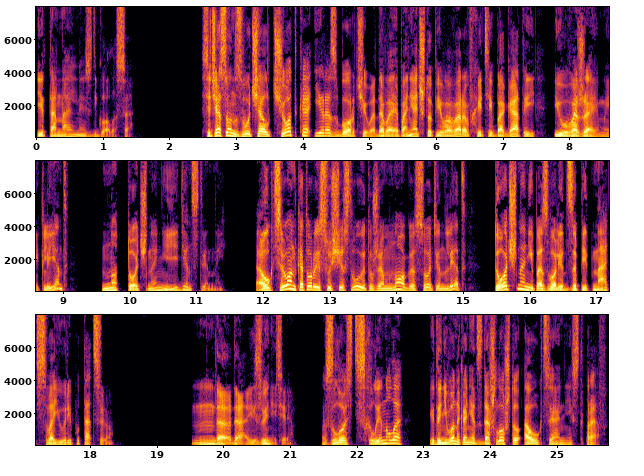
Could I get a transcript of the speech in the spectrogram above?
и тональность голоса. Сейчас он звучал четко и разборчиво, давая понять, что Пивоваров хоть и богатый и уважаемый клиент, но точно не единственный. Аукцион, который существует уже много сотен лет, точно не позволит запятнать свою репутацию. «Да, да, извините». Злость схлынула, и до него наконец дошло, что аукционист прав.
